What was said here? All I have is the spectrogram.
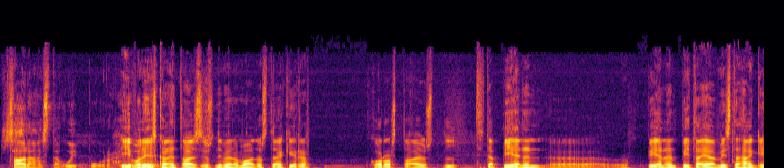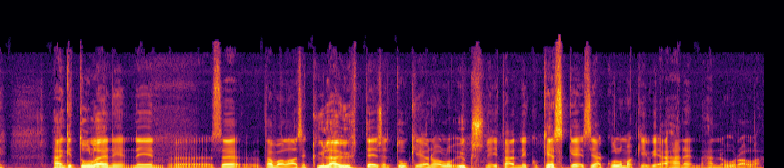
saadaan sitä huippuurheilua. Iivo Niskanen taisi just nimenomaan tuosta ja kirja korostaa just sitä pienen, pienen pitäjän, mistä hänkin hänkin tulee, niin, niin se tavallaan se kyläyhteisön tuki on ollut yksi niitä niin kuin keskeisiä kulmakiviä hänen, hänen urallaan.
